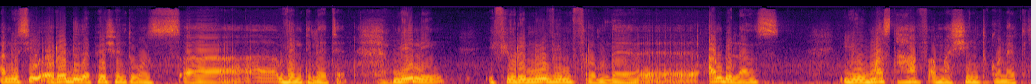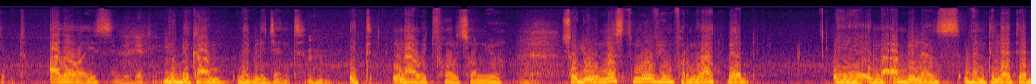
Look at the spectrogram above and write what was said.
and you see already the patient was uh, ventilated, meaning if you remove him from the uh, ambulance, you must have a machine to connect him to. Otherwise, Immediately. you become negligent. It now it falls on you. So you must move him from that bed uh, in the ambulance, ventilated,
